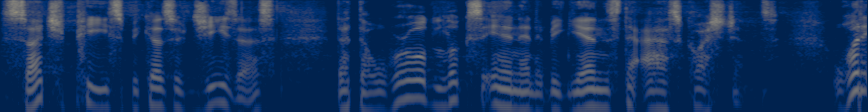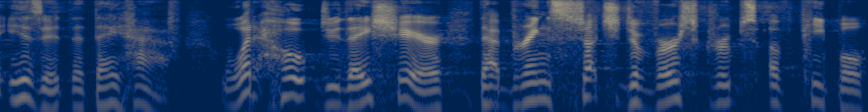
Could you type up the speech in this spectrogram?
such peace because of Jesus that the world looks in and it begins to ask questions. What is it that they have? What hope do they share that brings such diverse groups of people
